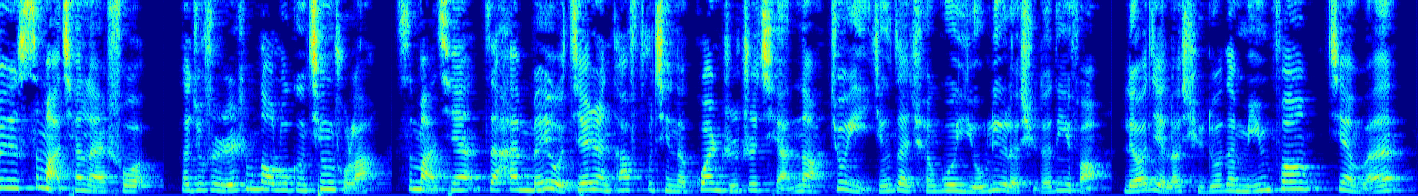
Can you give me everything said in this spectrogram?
对于司马迁来说，那就是人生道路更清楚了。司马迁在还没有接任他父亲的官职之前呢，就已经在全国游历了许多地方，了解了许多的民风见闻，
